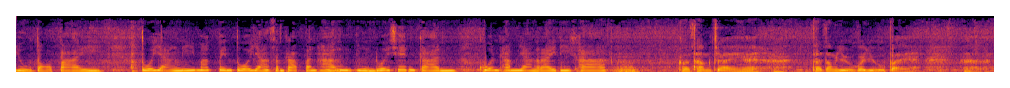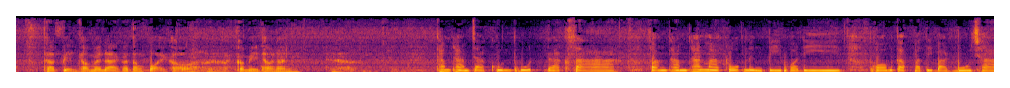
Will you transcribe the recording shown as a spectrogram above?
อยู่ต่อไป ตัวอย่างนี้มักเป็นตัวอย่างสำหรับปัญหาอื่นๆด้วยเช่นกัน ควรทำอย่างไรดีคะ ก็ทำใจไง ถ้าต้องอยู่ก็อยู่ไป ถ้าเปลี่ยนเขาไม่ได้ก็ต้องปล่อยเขา ก็มีเท่านั้น คำถามจากคุณพุทธรักษา ฟังธรรมท่านมาครบหนึ่งปีพอดี พร้อมกับปฏิบัติบูชา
